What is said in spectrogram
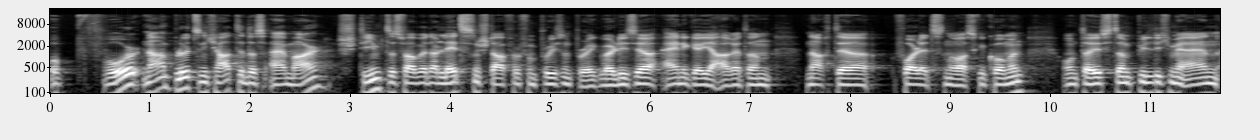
Obwohl, na Blödsinn, ich hatte das einmal, stimmt, das war bei der letzten Staffel von Prison Break, weil die ist ja einige Jahre dann nach der vorletzten rausgekommen und da ist dann, bilde ich mir ein,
